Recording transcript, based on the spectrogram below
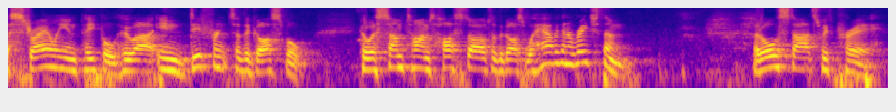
Australian people who are indifferent to the gospel, who are sometimes hostile to the gospel? How are we going to reach them? It all starts with prayer.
